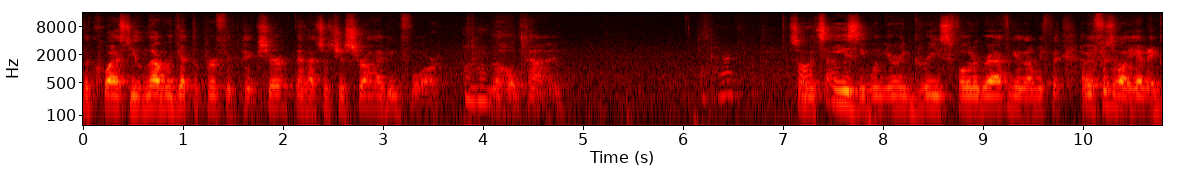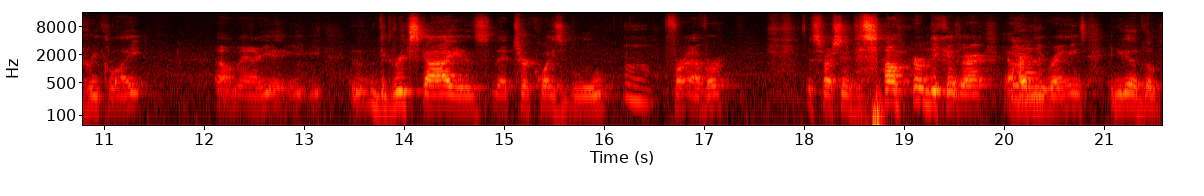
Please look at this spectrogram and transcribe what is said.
the quest. You'll never get the perfect picture, and that's what you're striving for Mhm. the whole time. Okay. So it's easy when you're in Greece photographing everything. I mean, first of all, you have that Greek light. Oh man, you, you, the Greek sky is that turquoise blue Mm. forever, especially in the summer because it hardly rains, and you have those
